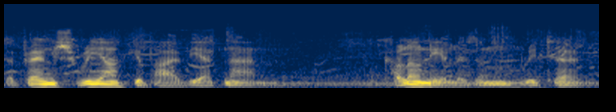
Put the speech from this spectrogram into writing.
The French reoccupy Vietnam. Colonialism returns.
